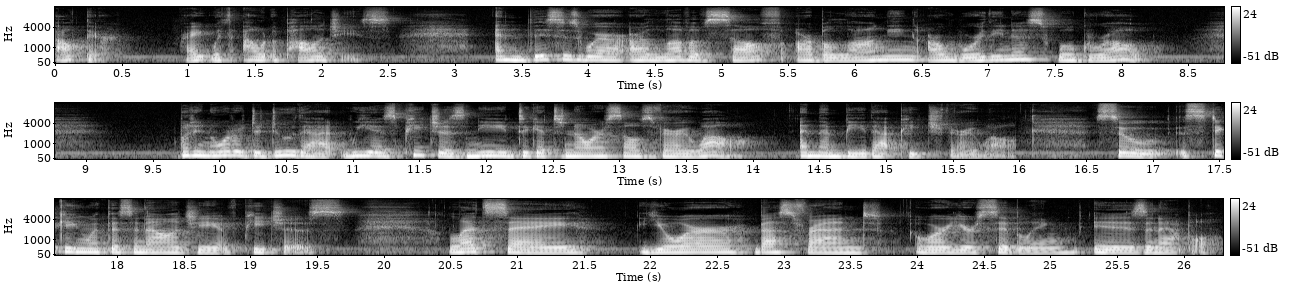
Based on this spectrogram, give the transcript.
out there right? Without apologies. And this is where our love of self, our belonging, our worthiness will grow. But in order to do that, we as peaches need to get to know ourselves very well and then be that peach very well. So, sticking with this analogy of peaches, let's say your best friend or your sibling is an apple,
